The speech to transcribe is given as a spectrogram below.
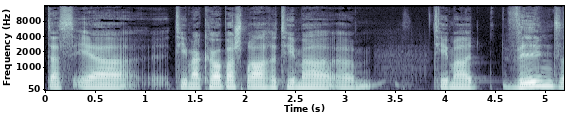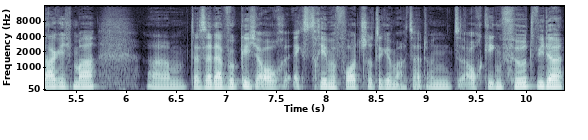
dass er Thema Körpersprache, Thema, ähm, Thema Willen, sage ich mal, ähm, dass er da wirklich auch extreme Fortschritte gemacht hat. Und auch gegen Fürth wieder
